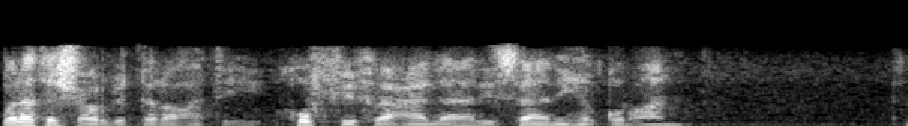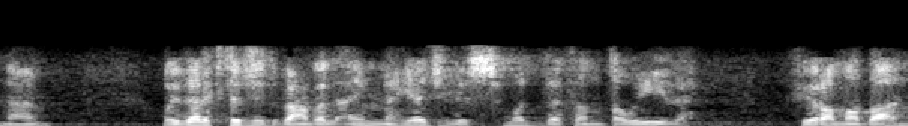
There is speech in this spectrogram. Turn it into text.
ولا تشعر بقراءته. خفف على لسانه القرآن. نعم. ولذلك تجد بعض الأئمة يجلس مدة طويلة في رمضان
